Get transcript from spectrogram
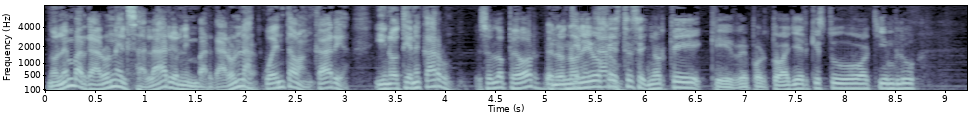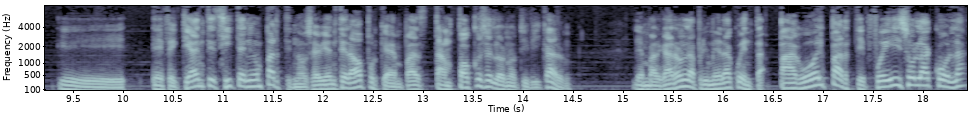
No le embargaron el salario, le embargaron la cuenta bancaria y no tiene carro. Eso es lo peor. Pero no, digo carro. que este señor que, que reportó ayer que estuvo aquí en Blue, eh, efectivamente sí tenía un parte, no se había enterado porque además tampoco se lo notificaron. Le embargaron la primera cuenta, pagó el parte, fue, hizo la cola,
